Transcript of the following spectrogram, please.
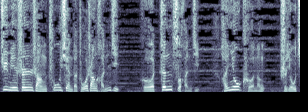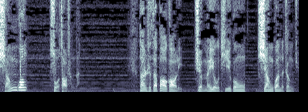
居民身上出现的灼伤痕迹和针刺痕迹，很有可能是由强光所造成的。但是在报告里。却没有提供相关的证据，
